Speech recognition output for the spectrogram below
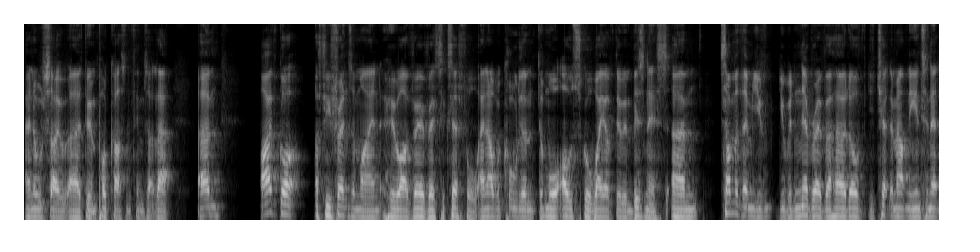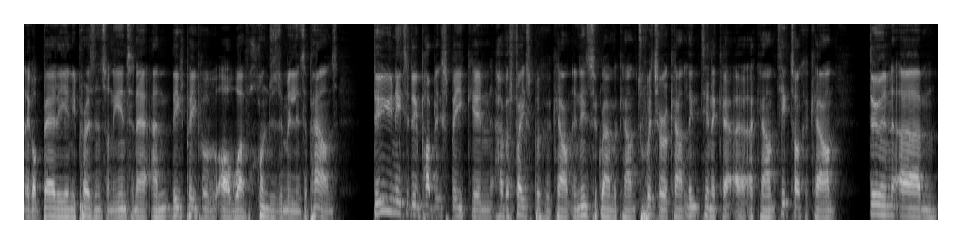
and also uh, doing podcasts and things like that. Um, I've got a few friends of mine who are very, very successful, and I would call them the more old school way of doing business. Um, some of them you you would never ever heard of. You check them out on the internet; they've got barely any presence on the internet, and these people are worth hundreds of millions of pounds. Do you need to do public speaking? Have a Facebook account, an Instagram account, Twitter account, LinkedIn uh, account, TikTok account, doing um,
